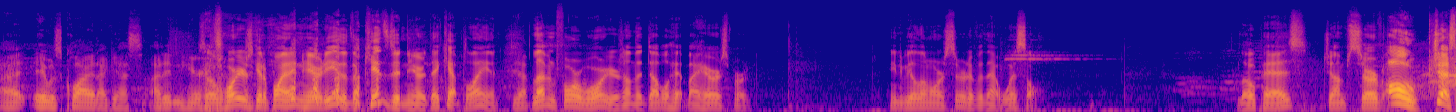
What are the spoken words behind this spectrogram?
Uh, it was quiet. I guess I didn't hear So it. the Warriors get a point. I didn't hear it either. The kids didn't hear it. They kept playing. Yep. 11-4 Warriors on the double hit by Harrisburg. Need to be a little more assertive with that whistle. Lopez jump serve. Oh, just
